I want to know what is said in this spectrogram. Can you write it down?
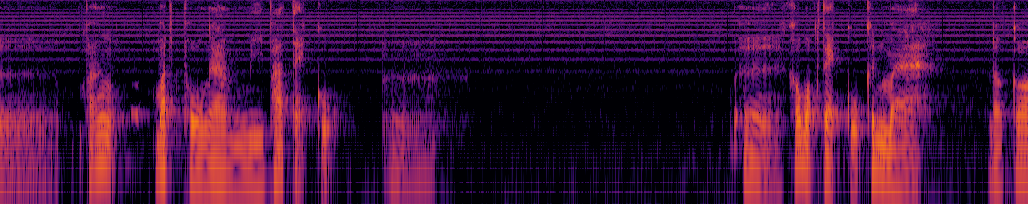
อพระวัดโพงามมีพระแตกกุอืมเอออเขาบอกแตกกุขึ้นมา แล้วก็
